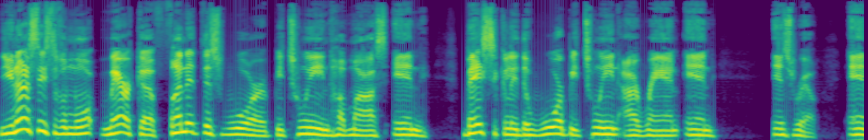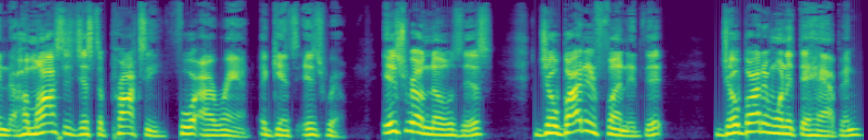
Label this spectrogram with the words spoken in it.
The United States of America funded this war between Hamas and basically the war between Iran and Israel. And Hamas is just a proxy for Iran against Israel. Israel knows this. Joe Biden funded it. Joe Biden wanted to happen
